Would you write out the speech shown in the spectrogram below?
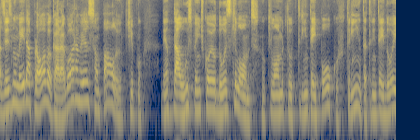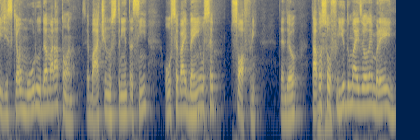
Às vezes no meio da prova, cara, agora mesmo, São Paulo, tipo, dentro da USP a gente correu 12 quilômetros. No quilômetro 30 e pouco, 30, 32, diz que é o muro da maratona. Você bate nos 30 assim, ou você vai bem ou você sofre, entendeu? Tava sofrido, mas eu lembrei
